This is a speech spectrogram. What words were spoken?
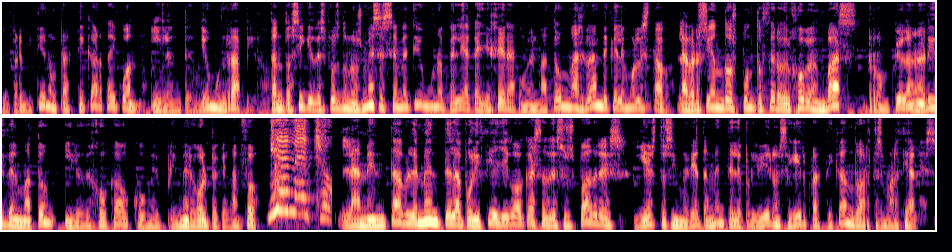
le permitieron practicar taekwondo y lo entendió muy rápido. Tanto así que después de unos meses se metió en una pelea callejera con el matón más grande que le molestaba. La versión 2.0 del joven Bass rompió la nariz del matón y lo dejó cao con el primer golpe que lanzó. Lamentablemente la policía llegó a casa de sus padres y estos inmediatamente le prohibieron seguir practicando artes marciales.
